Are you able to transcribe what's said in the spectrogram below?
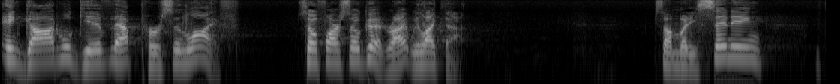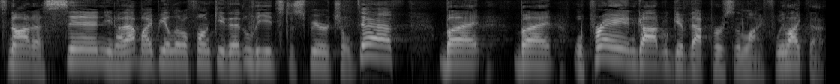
and God will give that person life. So far, so good, right? We like that. Somebody sinning, it's not a sin, you know, that might be a little funky that leads to spiritual death, but but we'll pray and God will give that person life. We like that.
